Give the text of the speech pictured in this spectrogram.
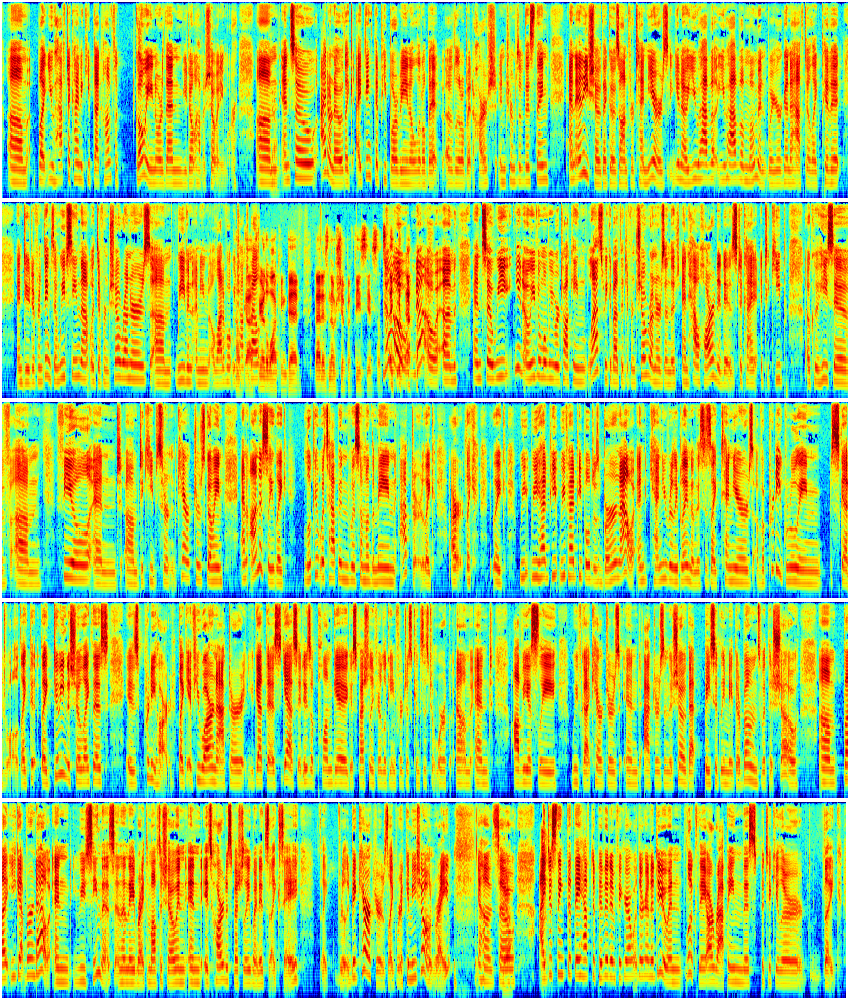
Um, but you have to kind of keep that conflict going or then you don't have a show anymore um, yeah. and so i don't know like i think that people are being a little bit a little bit harsh in terms of this thing and any show that goes on for 10 years you know you have a you have a moment where you're going to have to like pivot and do different things. And we've seen that with different showrunners. Um, we even, I mean, a lot of what we oh, talked gosh, about. Fear the Walking Dead. That is no ship of Theseus. no, no. Um, and so we, you know, even when we were talking last week about the different showrunners and the and how hard it is to kind of to keep a cohesive um, feel and um, to keep certain characters going. And honestly, like look at what's happened with some of the main actor like our like like we we had pe- we've had people just burn out and can you really blame them? This is like 10 years of a pretty grueling schedule. Like th- like doing a show like this is pretty hard. Like if you are an actor you get this. Yes it is a plum gig especially if you're looking for just consistent work um, and obviously we've got characters and actors in the show that basically made their bones with the show um, but you get burned out and we've seen this and then they write them off the show and and it's hard especially when it's like say like really big characters like Rick and Michonne, right? Uh, so yeah. I just think that they have to pivot and figure out what they're going to do. And look, they are wrapping this particular like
